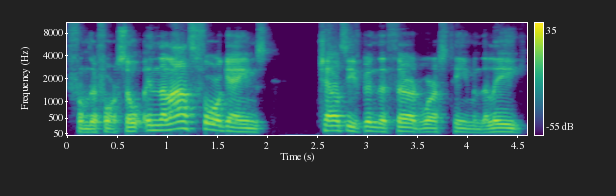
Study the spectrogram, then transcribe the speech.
from the four. So in the last four games, Chelsea have been the third worst team in the league,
